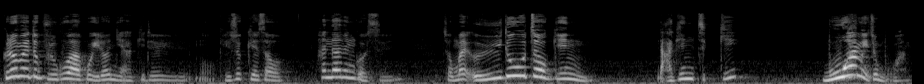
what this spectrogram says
그럼에도 불구하고 이런 이야기를 뭐 계속해서 한다는 것은 정말 의도적인 낙인 찍기? 모함이죠, 모함.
